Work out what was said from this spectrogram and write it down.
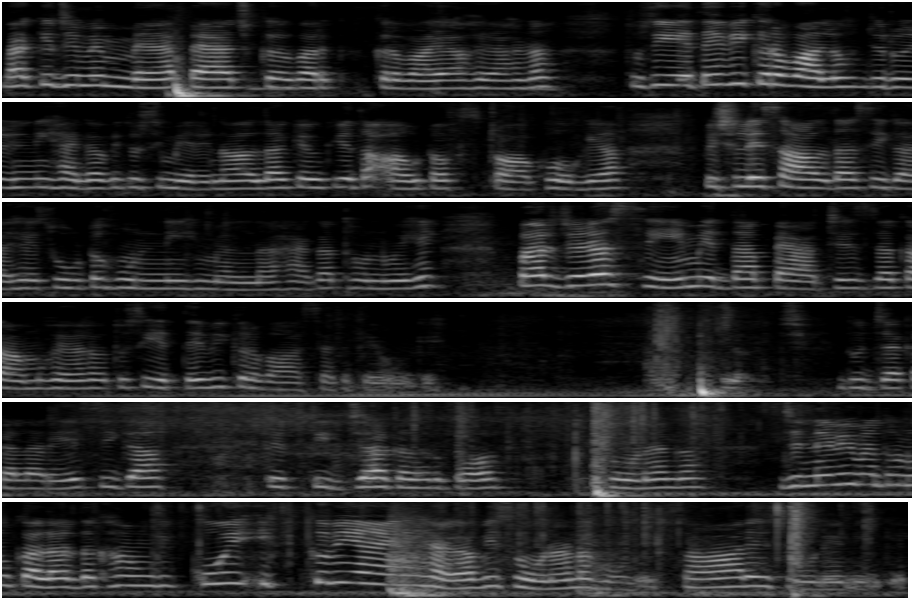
ਬਾਕੀ ਜਿਵੇਂ ਮੈਂ ਪੈਚ ਵਰਕ ਕਰਵਾਇਆ ਹੋਇਆ ਹੈ ਨਾ ਤੁਸੀਂ ਇਹ ਤੇ ਵੀ ਕਰਵਾ ਲਓ, ਜ਼ਰੂਰੀ ਨਹੀਂ ਹੈਗਾ ਵੀ ਤੁਸੀਂ ਮੇਰੇ ਨਾਲ ਦਾ, ਕਿਉਂਕਿ ਇਹ ਤਾਂ ਆਊਟ ਆਫ ਸਟਾਕ ਹੋ ਗਿਆ। ਪਿਛਲੇ ਸਾਲ ਦਾ ਸੀਗਾ ਇਹ ਸੂਟ, ਹੁਣ ਨਹੀਂ ਮਿਲਣਾ ਹੈਗਾ ਤੁਹਾਨੂੰ ਇਹ। ਪਰ ਜਿਹੜਾ ਸੇਮ ਇਦਾਂ ਪੈਚਸ ਦਾ ਕੰਮ ਹੋਇਆ ਹੋਇਆ, ਤੁਸੀਂ ਇੱਥੇ ਵੀ ਕਰਵਾ ਸਕਦੇ ਹੋਗੇ ਦੂਜਾ ਕਲਰ ਇਹ ਸੀਗਾ ਤੇ ਤੀਜਾ ਕਲਰ ਬਹੁਤ ਸੋਹਣਾ ਹੈਗਾ। ਜਿੰਨੇ ਵੀ ਮੈਂ ਤੁਹਾਨੂੰ ਕਲਰ ਦਿਖਾਉਂਗੀ, ਕੋਈ ਇੱਕ ਵੀ ਐ ਨਹੀਂ ਹੈਗਾ ਵੀ ਸੋਹਣਾ ਨਾ ਹੋਵੇ, ਸਾਰੇ ਸੋਹਣੇ ਨੇਗੇ।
